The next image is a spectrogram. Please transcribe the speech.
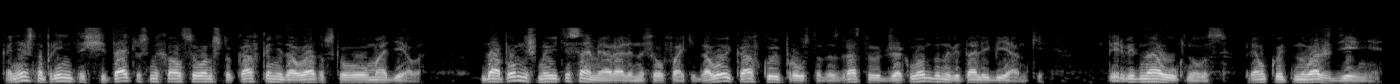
Конечно, принято считать, усмехался он, что Кавка не довлатовского ума дела. Да, помнишь, мы ведь и сами орали на филфаке. Долой Кавку и Пруста, да здравствует Джек Лондон и Виталий Бианки. Теперь, видно, аукнулось. Прям какое-то наваждение.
